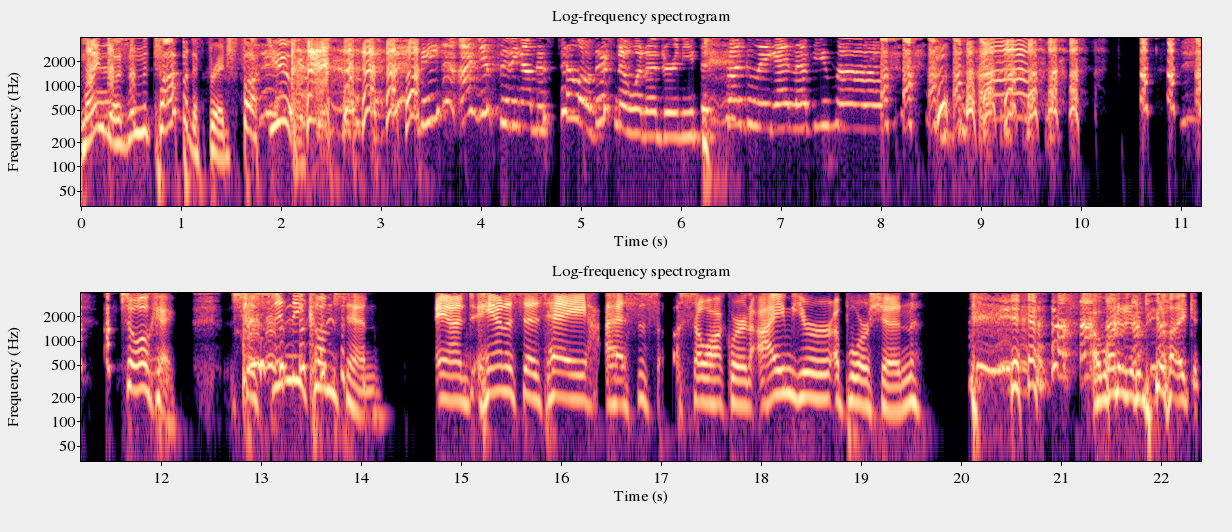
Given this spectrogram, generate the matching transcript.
Mine goes in the top of the fridge. Fuck you. me. I'm just sitting on this pillow. There's no one underneath it struggling. I love you, mom. So okay, so Sydney comes in, and Hannah says, "Hey, uh, this is so awkward. I'm your abortion." I wanted it to be like,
